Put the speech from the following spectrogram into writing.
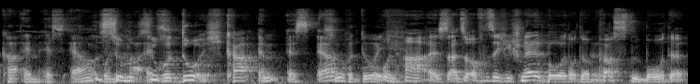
KMSR und Suche, HS. Suche durch KMSR Suche durch. und HS, also offensichtlich Schnellboote oder Postenboote.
